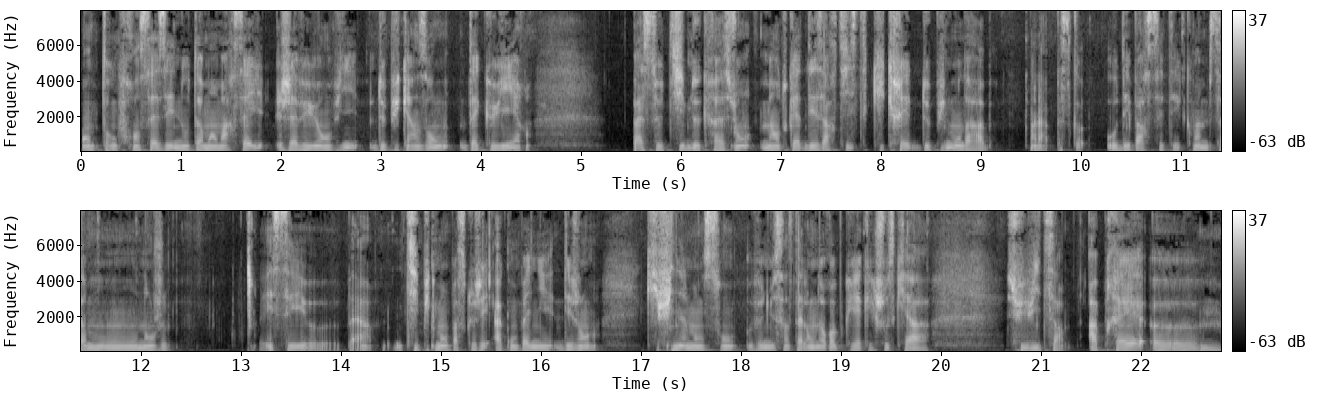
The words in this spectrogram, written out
en tant que française et notamment Marseille j'avais eu envie depuis 15 ans d'accueillir pas ce type de création mais en tout cas des artistes qui créent depuis le monde arabe. Voilà parce qu'au départ c'était quand même ça mon enjeu et c'est euh, bah, typiquement parce que j'ai accompagné des gens qui finalement sont venus s'installer en Europe qu'il y a quelque chose qui a suivi de ça. Après... Euh,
